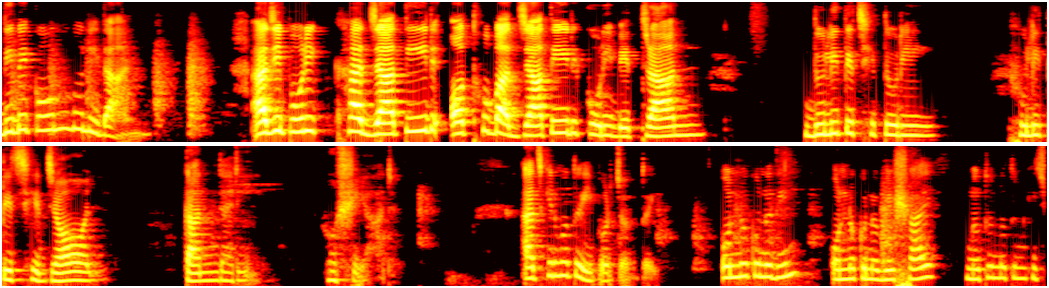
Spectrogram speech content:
দিবে কোন বলিদান? আজি পরীক্ষা জাতির অথবা জাতের করিবে ত্রাণ। দুলিতেছে তরি, ফুলিতেছে জল কান্ডারি হুঁশিয়ার। আজকের মতো এই পর্যন্তই। অন্য কোনো দিন অন্য কোনো বিষয় নতুন নতুন কিছু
